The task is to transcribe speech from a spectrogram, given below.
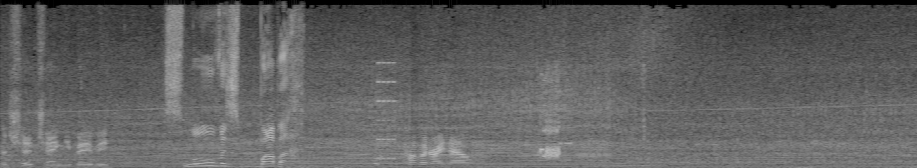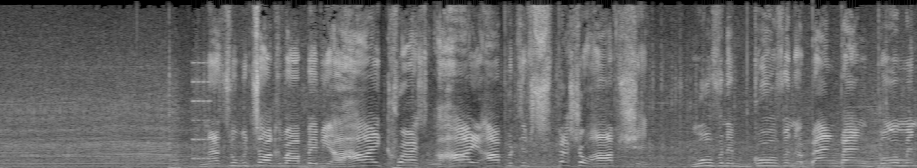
Good shit, Changy baby. Smooth as Bubba. Coming right now. And that's what we talk about, baby. A high cross, a high operative special option. Moving and grooving, a bang bang booming,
